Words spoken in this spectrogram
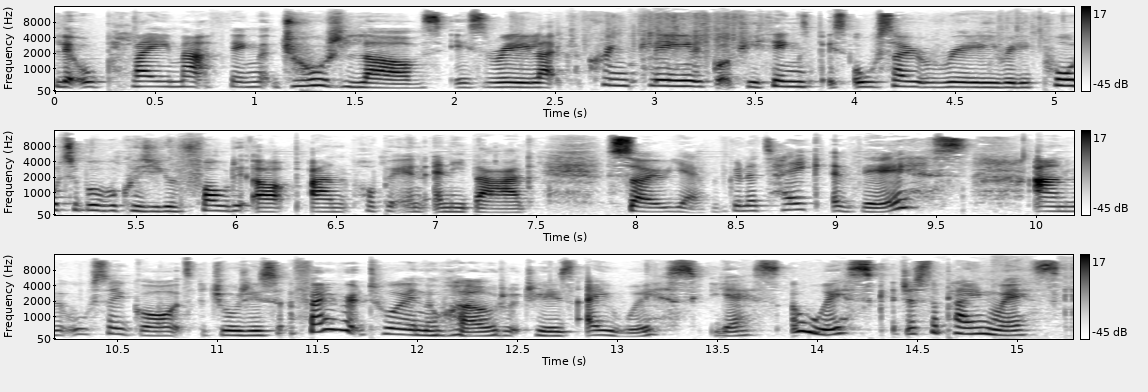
little playmat thing that George loves. It's really like crinkly, it's got a few things, but it's also really, really portable because you can fold it up and pop it in any bag. So yeah, we're gonna take this and we've also got George's favorite toy in the world, which is a whisk. Yes, a whisk, just a plain whisk.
